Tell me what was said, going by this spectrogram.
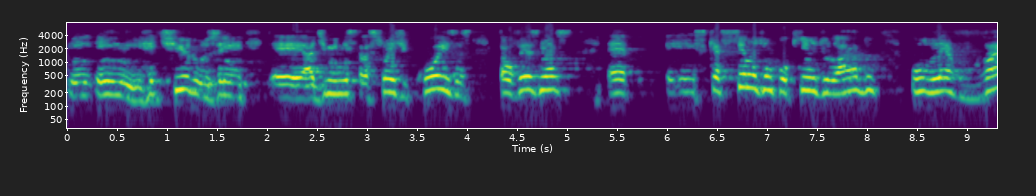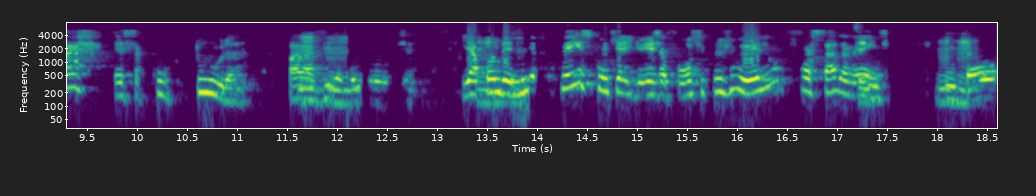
em, em retiros, em é, administrações de coisas, talvez nós é, esquecemos um pouquinho de lado o levar essa cultura para uhum. a vida da igreja. E a Sim. pandemia fez com que a igreja fosse para o joelho forçadamente. Uhum. Então,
